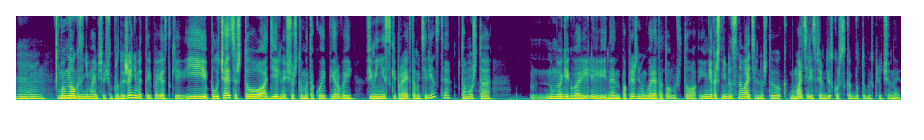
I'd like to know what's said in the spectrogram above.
Мы много занимаемся очень продвижением этой повестки. И получается, что отдельно еще, что мы такой первый феминистский проект о материнстве, потому что ну, многие говорили и, наверное, по-прежнему говорят о том, что, и мне кажется, не безосновательно, что как бы матери из фем-дискурса как будто бы исключены.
